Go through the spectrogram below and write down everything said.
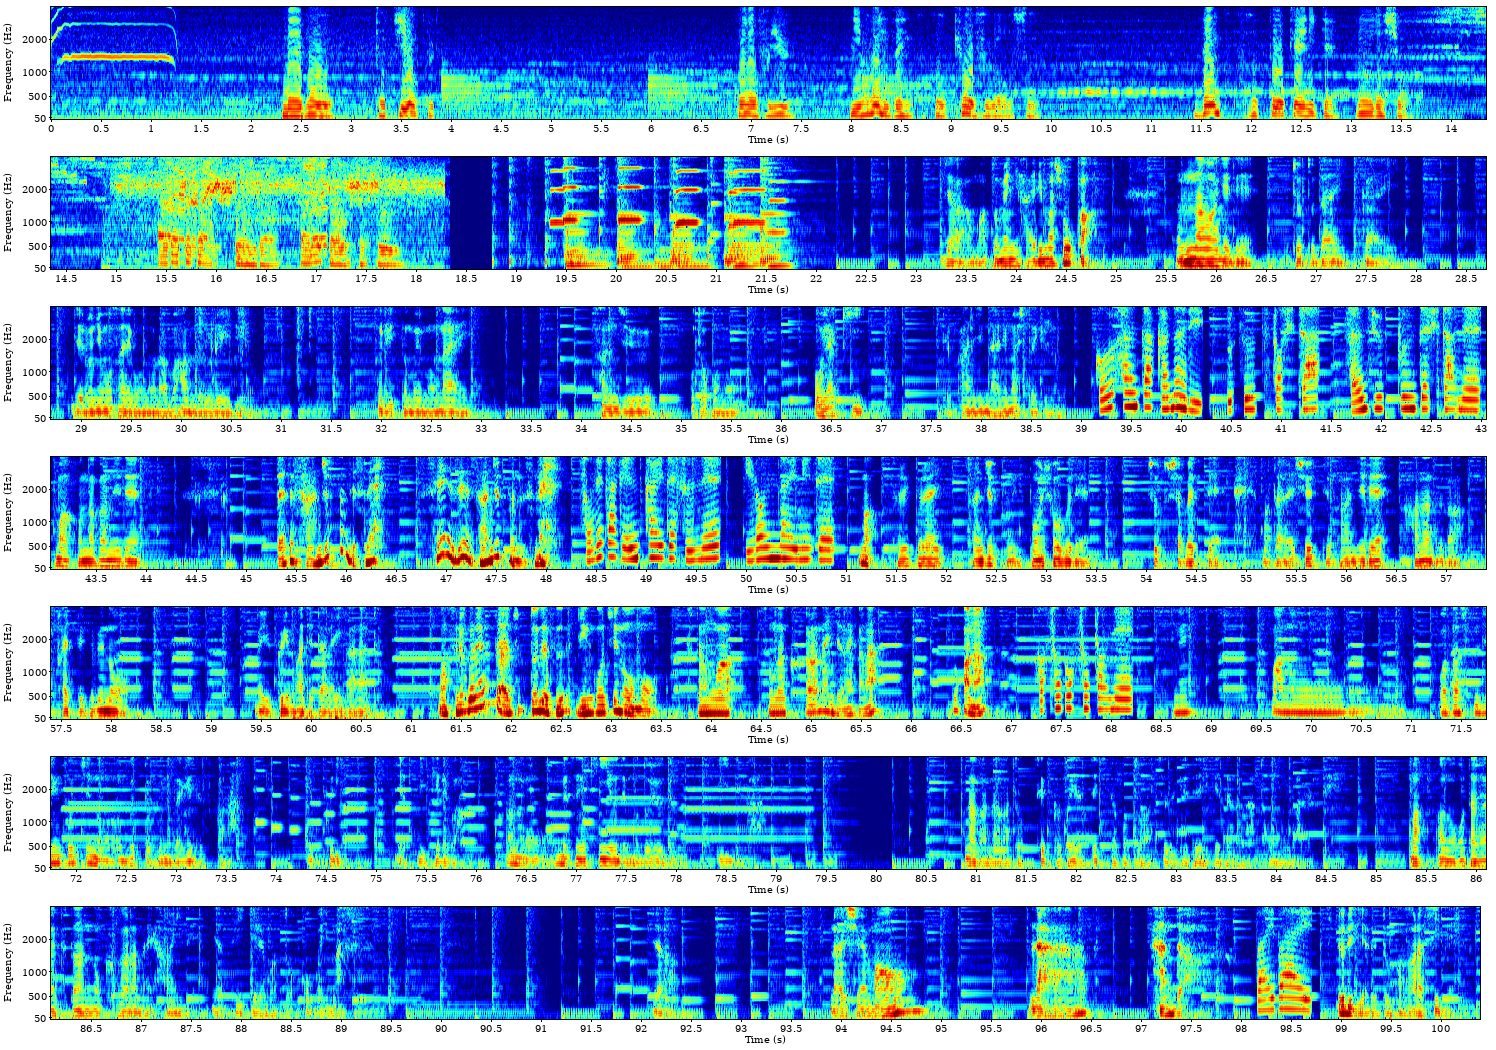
寝坊。時遅れこの冬日本全国を恐怖が襲う。全国北方系にてロードショー暖かい布団があなたを誘う。じゃあ、まとめに入りましょうか。こんなわけで、ちょっと第1回、ゼロにも最後のラブハンドルレイディオ、取り留めもない30男のおやきって感じになりましたけども。後半がかなり、うつうつとした30分でしたね。まあこんな感じで、だいたい30分ですね。せいぜい30分ですね。それが限界ですね。いろんな意味で。まあ、それくらい30分一本勝負で、ちょっと喋って、また来週っていう感じで、花図が帰ってくるのを、まあ、ゆっくり待てたらいいかなと。まあ、それぐらいだったら、ちょっとです人工知能も負担はそんなかからないんじゃないかなどうかな？細々とね。ね。まあ、あのー私と人工知能のぶったくんだけですから、ゆっくりやっていければ、あの別に金曜でも土曜でもいいから、長々とせっかくやってきたことは続けていけたらなと思いますんで、まあ、あの、お互い負担のかからない範囲でやっていければと思います。じゃあ、来週も、ラブハンドバイバイ。一人でやるとバカらしいね。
